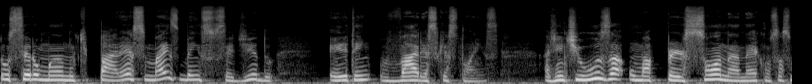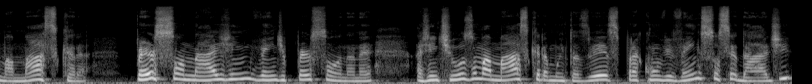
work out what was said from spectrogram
o ser humano que parece mais bem sucedido, ele tem várias questões. A gente usa uma persona, né, como se fosse uma máscara. Personagem vem de persona, né? A gente usa uma máscara muitas vezes para conviver em sociedade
